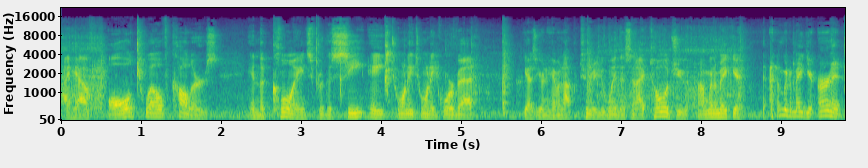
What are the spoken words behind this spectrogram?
I have all 12 colors in the coins for the C8 2020 Corvette you guys are going to have an opportunity to win this. And I told you, I'm going to make you, I'm going to make you earn it.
